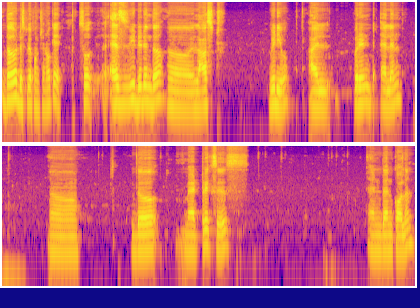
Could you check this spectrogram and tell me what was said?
the display function okay? So as we did in the uh, last video I'll print ln uh, the matrix is and then colon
